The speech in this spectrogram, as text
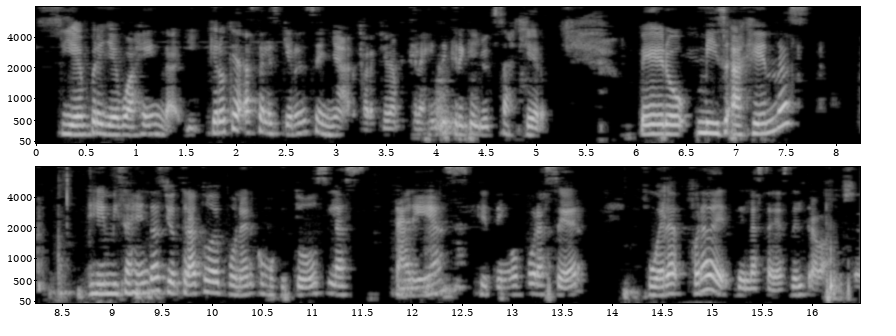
siempre llevo agenda y creo que hasta les quiero enseñar para que la gente cree que yo exagero. Pero mis agendas, en mis agendas yo trato de poner como que todas las tareas que tengo por hacer fuera, fuera de, las tareas del trabajo. O sea,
